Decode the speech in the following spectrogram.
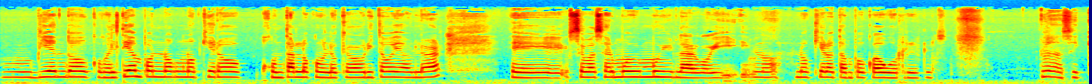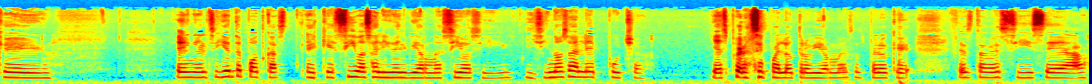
viendo con el tiempo, no, no quiero juntarlo con lo que ahorita voy a hablar. Eh, se va a hacer muy muy largo y, no, no quiero tampoco aburrirlos. Así que en el siguiente podcast, el que sí va a salir el viernes, sí o sí, y si no sale, pucha, Ya espérense para el otro viernes. Espero que esta vez sí sea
